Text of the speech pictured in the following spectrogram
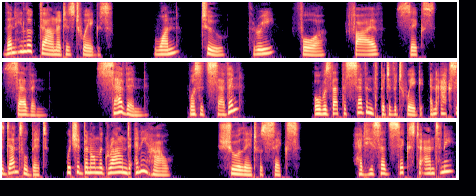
Then he looked down at his twigs. One, two, three, four, five, six, seven. Seven! Was it seven? Or was that the seventh bit of a twig, an accidental bit, which had been on the ground anyhow? Surely it was six. Had he said six to Antony?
